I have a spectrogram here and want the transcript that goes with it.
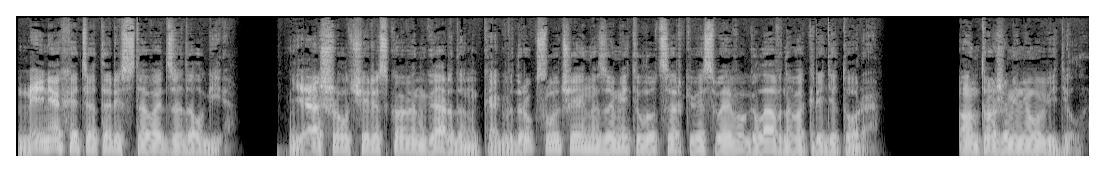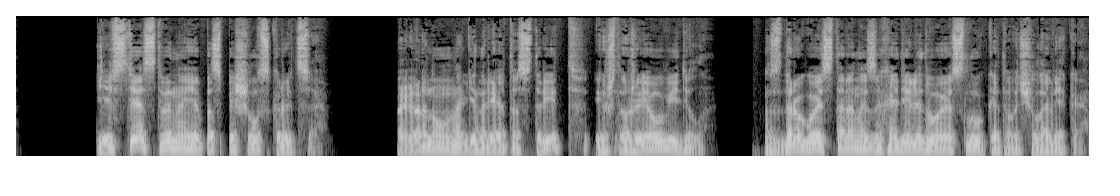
«Меня хотят арестовать за долги. Я шел через Ковенгарден, как вдруг случайно заметил у церкви своего главного кредитора. Он тоже меня увидел. Естественно, я поспешил скрыться. Повернул на Генриетта-стрит, и что же я увидел? С другой стороны заходили двое слуг этого человека.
